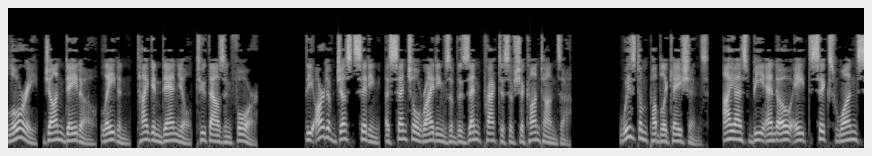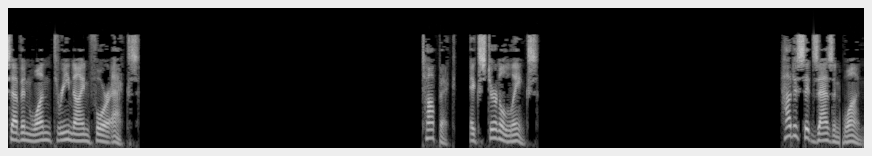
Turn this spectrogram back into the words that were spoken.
Loori, John Daido, Leighton, Taigen Daniel 2004. The Art of Just Sitting, Essential Writings of the Zen Practice of Shikantaza. Wisdom Publications. ISBN 0861713994-X. External links How to Sit Zazen 1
